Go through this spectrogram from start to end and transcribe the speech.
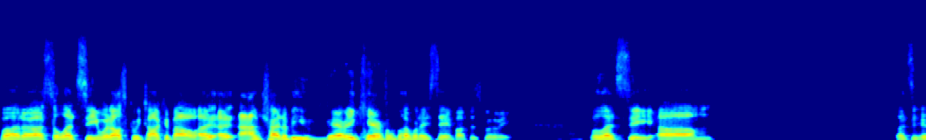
But uh so let's see what else can we talk about. I, I I'm trying to be very careful about what I say about this movie. Well, let's see. Um let's see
